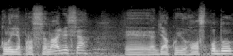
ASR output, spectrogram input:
Коли я просинаюся, е, я дякую Господу,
